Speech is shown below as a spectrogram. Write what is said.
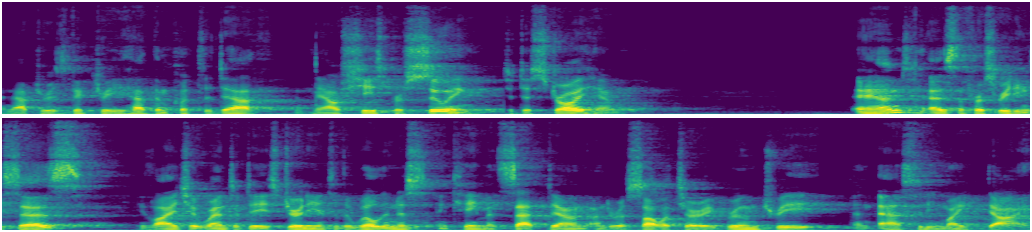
And after his victory, he had them put to death. And now she's pursuing to destroy him. And as the first reading says, Elijah went a day's journey into the wilderness and came and sat down under a solitary broom tree and asked that he might die.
